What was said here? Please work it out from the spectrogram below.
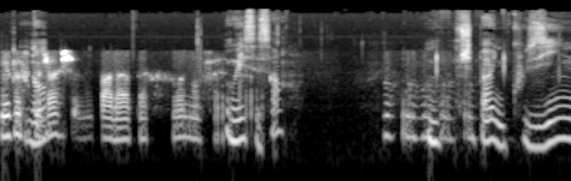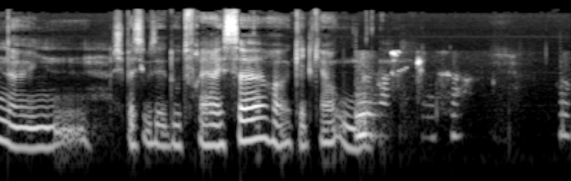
Oui, parce que là, je n'ai parlé à personne, en fait. Oui, c'est ça une, je sais pas, une cousine, une, je sais pas si vous avez d'autres frères et sœurs, euh, quelqu'un ou. Non, j'ai qu'une sœur.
